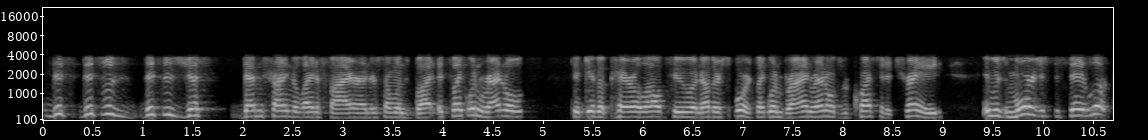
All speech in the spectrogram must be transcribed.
this this was this is just them trying to light a fire under someone's butt. It's like when Reynolds, to give a parallel to another sport, it's like when Bryan Reynolds requested a trade. It was more just to say, look,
